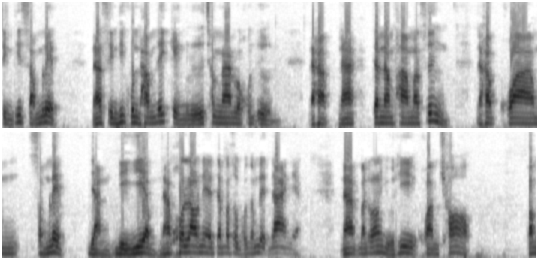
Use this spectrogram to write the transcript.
สิ่งที่สำเร็จนะสิ่งที่คุณทำได้เก่งหรือชำนาญกว่าคนอื่นนะครับนะจะนำพามาซึ่งนะครับความสำเร็จอย่างดีเยี่ยมนะครับคนเราเนี่ยจะประสบผลสำเร็จได้เนี่ยนะครับมันต้องอยู่ที่ความชอบ ความ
